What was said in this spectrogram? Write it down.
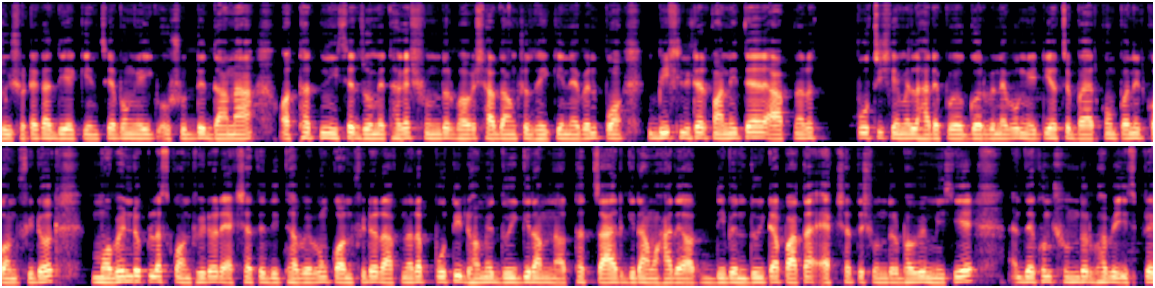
দুইশো টাকা দিয়ে কিনছে এবং এই ওষুধটির দানা অর্থাৎ নিচে জমে থাকে সুন্দরভাবে সাদা অংশ ঢেকে নেবেন বিশ লিটার পানিতে আপনারা পঁচিশ এম হারে প্রয়োগ করবেন এবং এটি হচ্ছে বায়ার কোম্পানির কনফিডর মভেন্ডো প্লাস কনফিডর একসাথে দিতে হবে এবং কনফিডর আপনারা প্রতি ঢমে দুই গ্রাম না, অর্থাৎ চার গ্রাম হারে দিবেন। দুইটা পাতা একসাথে সুন্দরভাবে মিশিয়ে দেখুন সুন্দরভাবে স্প্রে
